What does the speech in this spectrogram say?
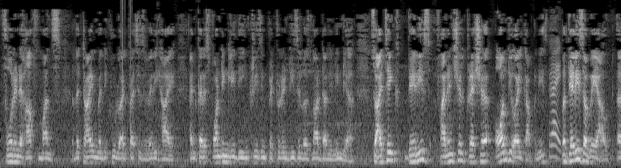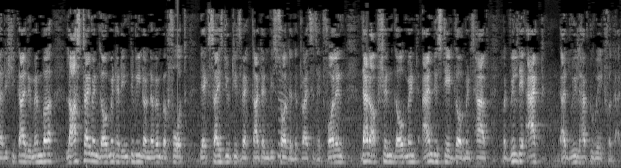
four and a half months at the time when the crude oil prices were very high and correspondingly the increase in petrol and diesel was not done in India. So I think there is financial pressure on the oil companies, right. but there is a way out. Uh, Rishika, I remember last time when government had intervened on November 4th, the excise duties were cut and we saw mm. that the prices had fallen. That option government and the state governments have, but will they act and we'll have to wait for that.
